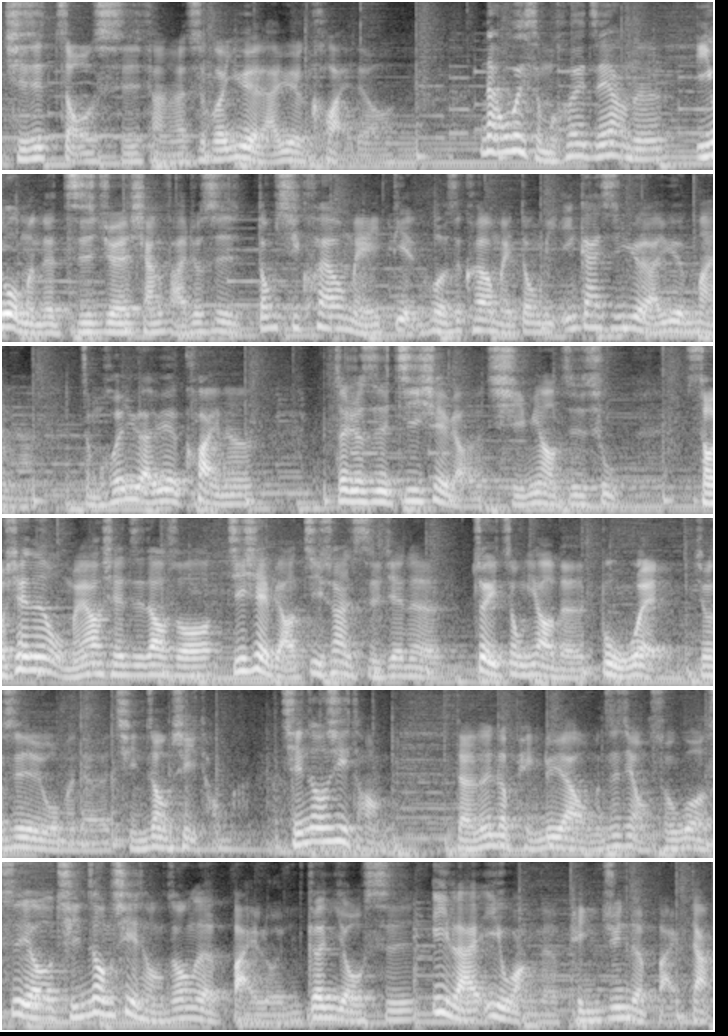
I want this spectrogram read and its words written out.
其实走时反而是会越来越快的哦。那为什么会这样呢？以我们的直觉想法，就是东西快要没电或者是快要没动力，应该是越来越慢啊，怎么会越来越快呢？这就是机械表的奇妙之处。首先呢，我们要先知道说，机械表计算时间的最重要的部位就是我们的擒纵系统嘛。擒纵系统的那个频率啊，我们之前有说过，是由擒纵系统中的摆轮跟游丝一来一往的平均的摆荡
